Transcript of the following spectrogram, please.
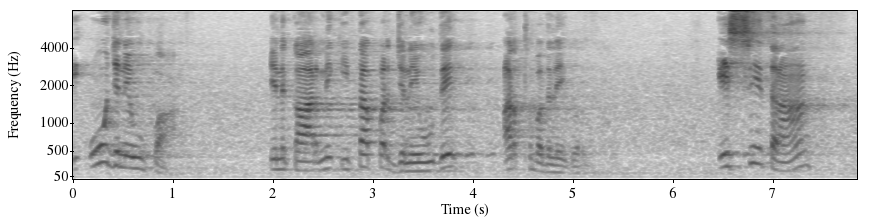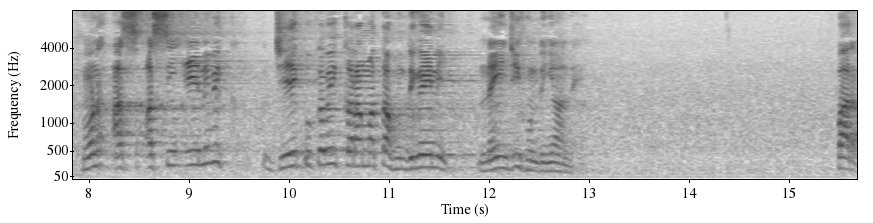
ਇਹ ਉਹ ਜਨੇਊ ਪਾ। ਇਨਕਾਰ ਨਹੀਂ ਕੀਤਾ, ਪਰ ਜਨੇਊ ਦੇ ਅਰਥ ਬਦਲੇ ਗੁਰੂ। ਇਸੇ ਤਰ੍ਹਾਂ ਹੁਣ ਅਸ, ਅਸੀਂ ਇਹ ਨਹੀਂ ਵੀ ਜੇ ਕੋਈ ਕਵੀ ਕਰਾਮਾਤਾਂ ਹੁੰਦੀਆਂ ਹੀ ਨਹੀਂ। ਨਹੀਂ ਜੀ, ਹੁੰਦੀਆਂ ਨੇ। ਪਰ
